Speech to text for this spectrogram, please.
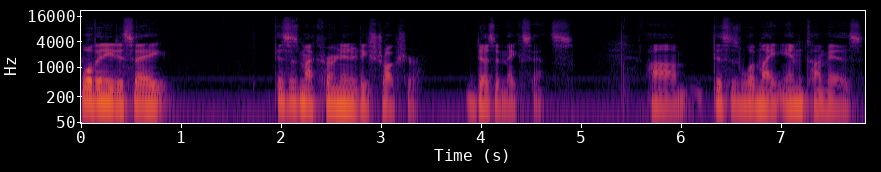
Well, they need to say, "This is my current entity structure. Does it make sense? Um, this is what my income is.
